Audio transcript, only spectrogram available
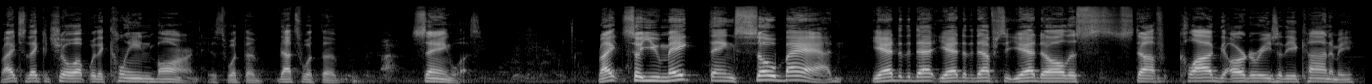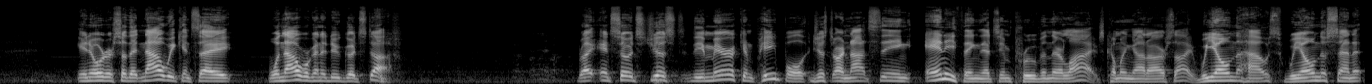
Right? So they could show up with a clean barn is what the that's what the saying was. Right? So you make things so bad, you add to the debt, you add to the deficit, you add to all this stuff, clog the arteries of the economy in order so that now we can say, well, now we're going to do good stuff. Right? And so it's just the American people just are not seeing anything that's improving their lives coming out of our side. We own the House, we own the Senate,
